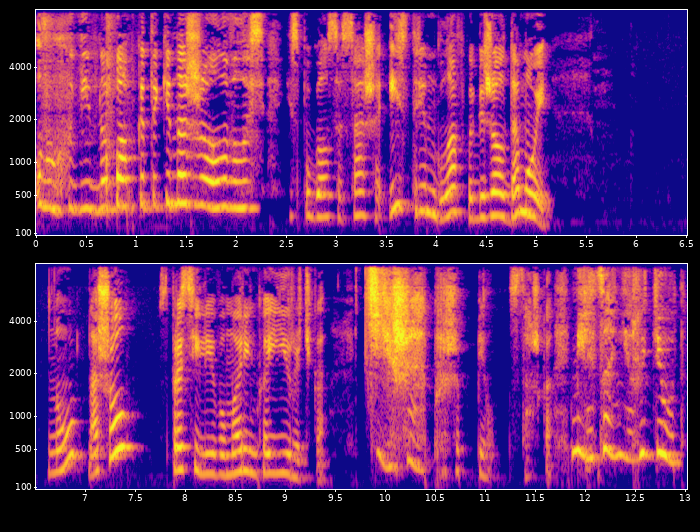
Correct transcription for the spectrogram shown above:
«Ух, видно, бабка таки нажаловалась!» – испугался Саша и стремглав побежал домой. «Ну, нашел?» – спросили его Маринка и Ирочка. «Тише!» – прошепел Сашка. «Милиционер идет!»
